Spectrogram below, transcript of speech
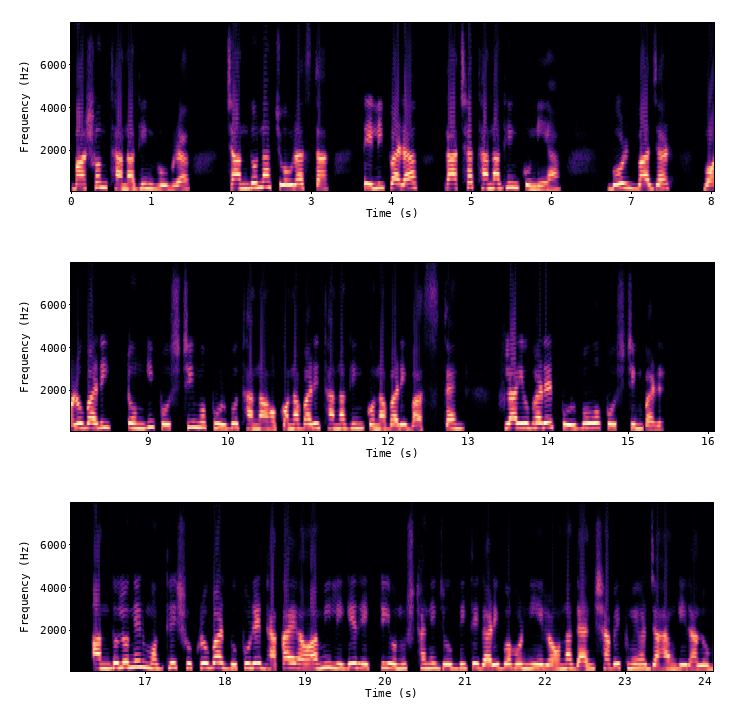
বাসন থানাধীন বুগরা চান্দনা চৌরাস্তা, তেলিপাড়া, গাছা থানাধীন কুনিয়া বোর্ড বাজার, বড়বাড়ি, টঙ্গী পশ্চিম ও পূর্ব থানা ও কোনাবাড়ি থানাধীন কোনাবাড়ি বাস স্ট্যান্ড, ফ্লাইওভারের পূর্ব ও পশ্চিম পারে আন্দোলনের মধ্যে শুক্রবার দুপুরে ঢাকায় আওয়ামী লীগের একটি অনুষ্ঠানে যোগ দিতে গাড়িবহর নিয়ে রওনা দেন সাবেক মেয়র জাহাঙ্গীর আলম।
